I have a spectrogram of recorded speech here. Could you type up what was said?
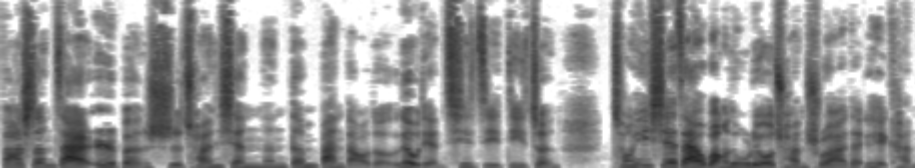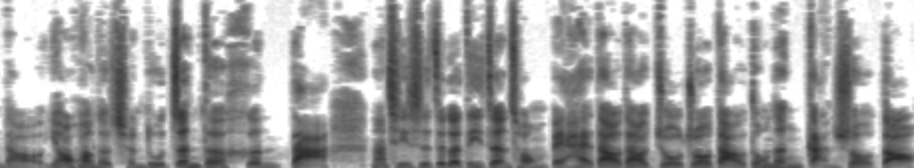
发生在日本石川县能登半岛的六点七级地震。从一些在网络流传出来的可以看到，摇晃的程度真的很大。那其实这个地震从北海道到九州岛都能感受到。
